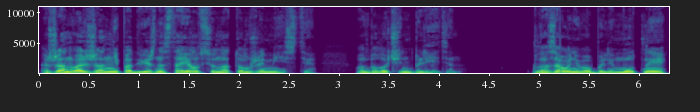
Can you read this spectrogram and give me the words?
Жан Вальжан неподвижно стоял все на том же месте. Он был очень бледен. Глаза у него были мутные,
